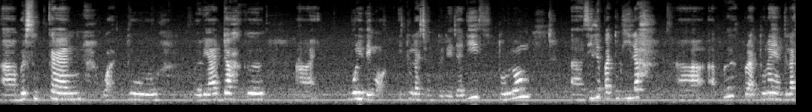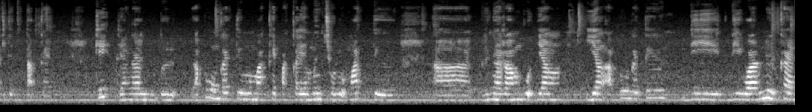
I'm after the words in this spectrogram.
uh, bersukan, waktu beriadah ke, uh, boleh tengok. Itulah contoh dia. Jadi tolong uh, sila patuhilah uh, apa peraturan yang telah kita tetapkan. Okey? Jangan ber, apa orang kata memakai pakaian mencolok mata uh, dengan rambut yang yang apa orang kata di diwarnakan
